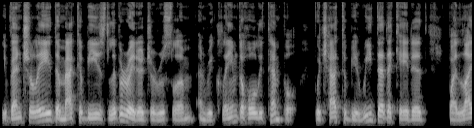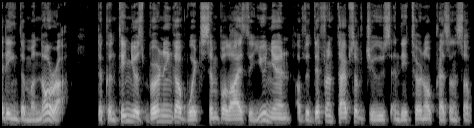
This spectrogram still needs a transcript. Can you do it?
Eventually, the Maccabees liberated Jerusalem and reclaimed the Holy Temple, which had to be rededicated by lighting the menorah, the continuous burning of which symbolized the union of the different types of Jews and the eternal presence of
